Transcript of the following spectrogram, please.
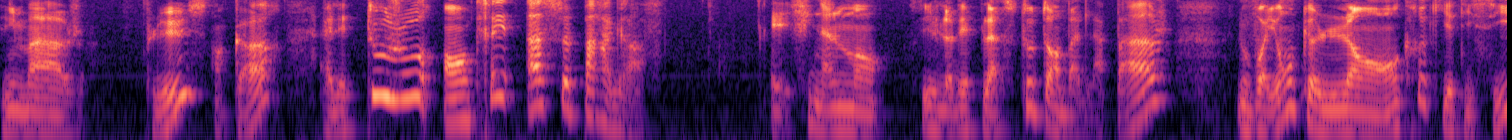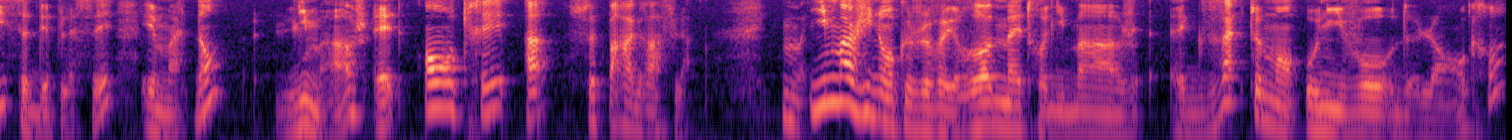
l'image plus encore, elle est toujours ancrée à ce paragraphe. Et finalement, si je la déplace tout en bas de la page, nous voyons que l'encre qui est ici s'est déplacée et maintenant l'image est ancrée à ce paragraphe-là. Imaginons que je veuille remettre l'image exactement au niveau de l'encre.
